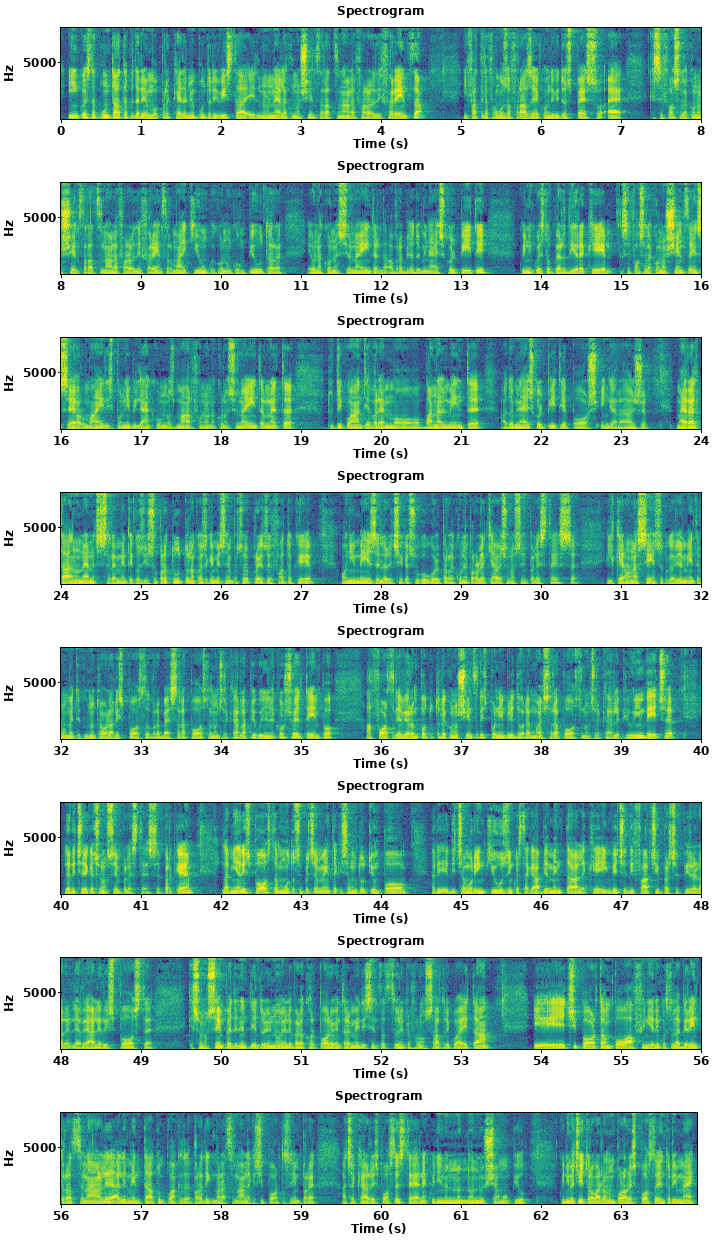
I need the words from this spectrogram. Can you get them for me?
In questa puntata vedremo perché dal mio punto di vista non è la conoscenza razionale a fare la differenza, Infatti la famosa frase che condivido spesso è che se fosse la conoscenza razionale a fare la differenza, ormai chiunque con un computer e una connessione a internet avrebbe gli addominali scolpiti. Quindi questo per dire che se fosse la conoscenza in sé ormai disponibile anche con uno smartphone e una connessione a internet, tutti quanti avremmo banalmente addominali scolpiti e Porsche in garage. Ma in realtà non è necessariamente così. Soprattutto una cosa che mi ha sempre sorpreso è il fatto che ogni mese le ricerche su Google per alcune parole chiave sono sempre le stesse, il che non ha senso perché ovviamente nel momento in cui uno trova la risposta dovrebbe essere a posto, non cercarla più, quindi nel corso del tempo, a forza di avere un po' tutte le conoscenze disponibili, dovremmo essere a posto, non cercarle più. Invece le ricerche sono sempre le stesse. Perché? La mia risposta molto semplicemente è che siamo tutti un po' diciamo rinchiusi in questa gabbia mentale che invece di farci percepire le reali risposte che sono sempre dentro di noi a livello corporeo in termini di sensazioni per fare un salto di qualità e ci porta un po' a finire in questo labirinto razionale alimentato un po' anche dal paradigma razionale che ci porta sempre a cercare risposte esterne quindi non, non ne usciamo più quindi invece di trovare un po' la risposta dentro di me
